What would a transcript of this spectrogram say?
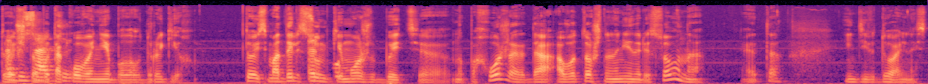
То есть, чтобы такого не было у других. То есть модель сумки это... может быть э, ну, похожая, да, а вот то, что на ней нарисовано, это индивидуальность.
